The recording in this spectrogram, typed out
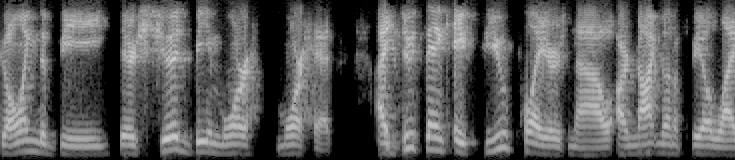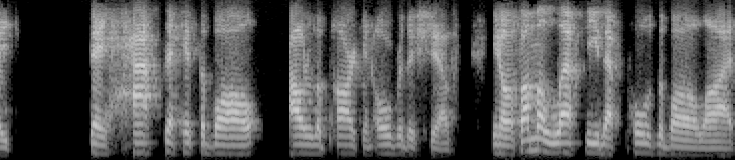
going to be, there should be more more hits. I do think a few players now are not going to feel like they have to hit the ball out of the park and over the shift. You know, if I'm a lefty that pulls the ball a lot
